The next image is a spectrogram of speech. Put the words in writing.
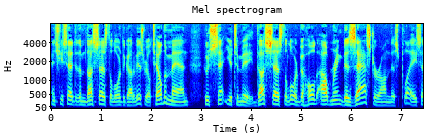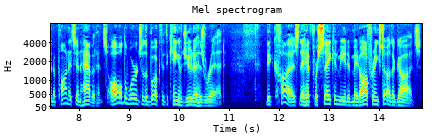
And she said to them, Thus says the Lord, the God of Israel, Tell the man who sent you to me, Thus says the Lord, Behold, I'll bring disaster on this place and upon its inhabitants, all the words of the book that the king of Judah has read, because they have forsaken me and have made offerings to other gods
